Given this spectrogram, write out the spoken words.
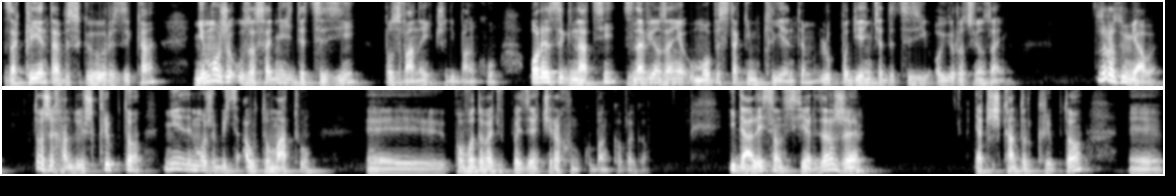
za klienta wysokiego ryzyka nie może uzasadniać decyzji pozwanej, czyli banku, o rezygnacji z nawiązania umowy z takim klientem lub podjęcia decyzji o jej rozwiązaniu. Zrozumiałe. To, że handlujesz krypto, nie może być z automatu yy, powodować wypowiedzenia ci rachunku bankowego. I dalej sąd stwierdza, że jakiś kantor krypto, yy,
